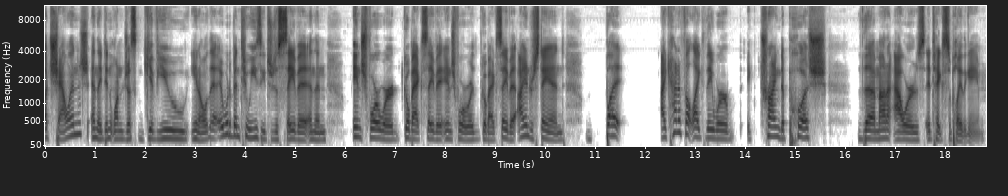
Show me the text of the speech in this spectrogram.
a challenge and they didn't want to just give you, you know, that it would have been too easy to just save it and then inch forward, go back, save it, inch forward, go back, save it. I understand, but I kind of felt like they were eh, trying to push the amount of hours it takes to play the game.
